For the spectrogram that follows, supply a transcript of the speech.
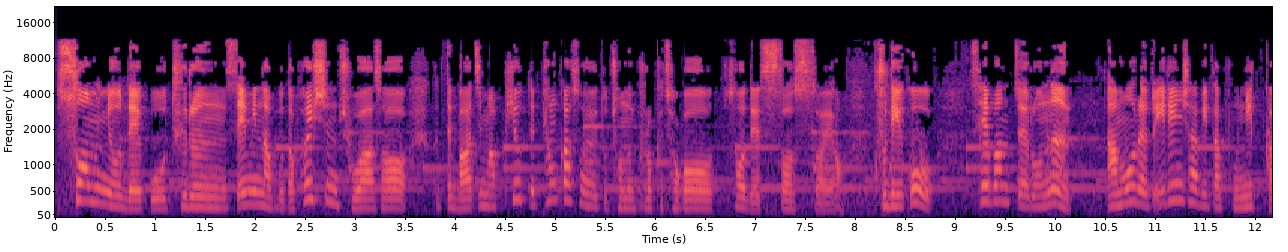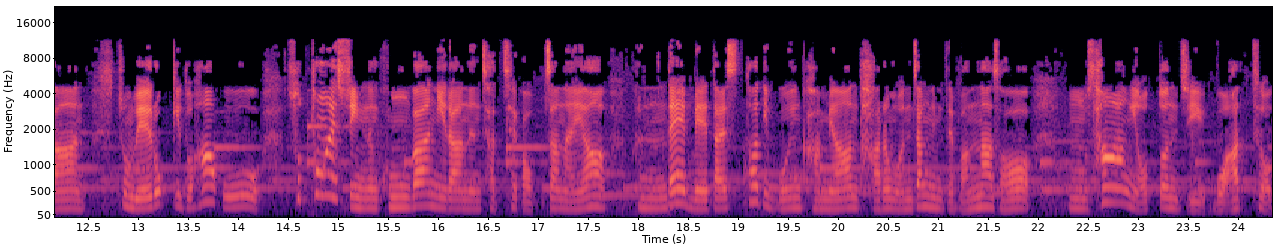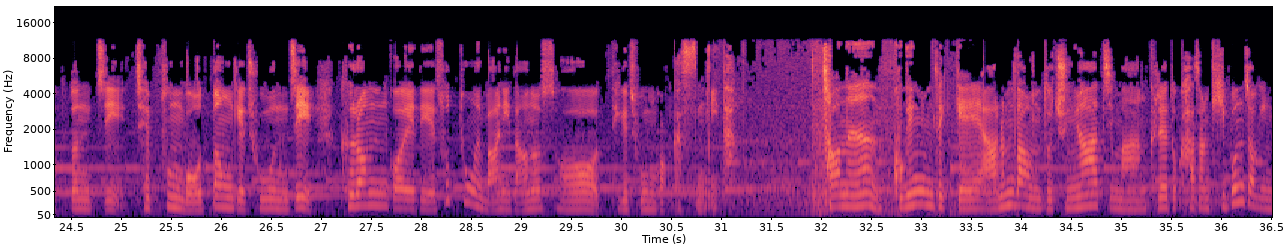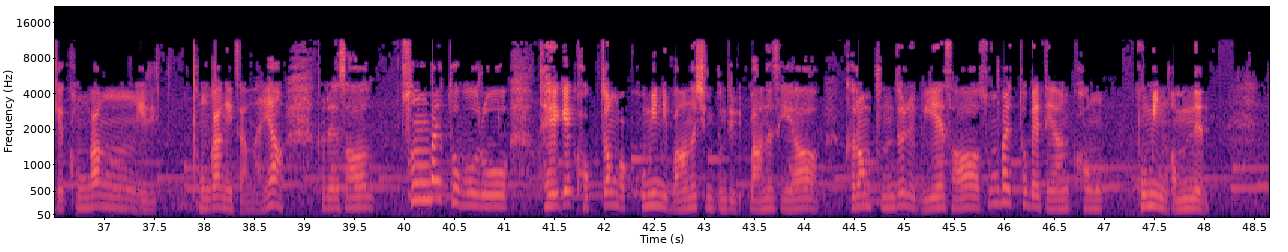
수업료 내고 들은 세미나보다 훨씬 좋아서 그때 마지막 피오 때 평가서에도 저는 그렇게 적어서 냈었어요. 그리고 세 번째로는 아무래도 1인샵이다 보니까 좀 외롭기도 하고 소통할 수 있는 공간이라는 자체가 없잖아요. 근데 매달 스터디 모임 가면 다른 원장님들 만나서 음, 상황이 어떤지, 뭐 아트 어떤지, 제품 뭐 어떤 게 좋은지 그런 거에 대해 소통을 많이 나눠서 되게 좋은 것 같습니다. 저는 고객님들께 아름다움도 중요하지만 그래도 가장 기본적인 게 건강이, 건강이잖아요. 그래서 손발톱으로 되게 걱정과 고민이 많으신 분들 많으세요. 그런 분들을 위해서 손발톱에 대한 건- 고민 없는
